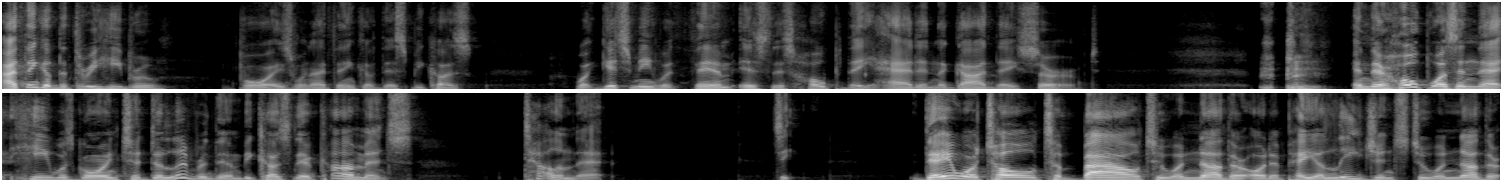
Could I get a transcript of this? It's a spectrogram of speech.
I think of the three Hebrew boys when I think of this because what gets me with them is this hope they had in the God they served. and their hope wasn't that he was going to deliver them because their comments tell them that. They were told to bow to another or to pay allegiance to another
